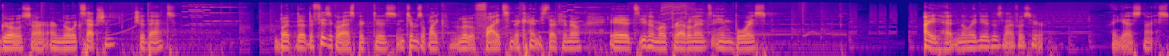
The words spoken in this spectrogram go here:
girls are, are no exception to that. But the, the physical aspect is, in terms of like little fights and that kind of stuff, you know, it's even more prevalent in boys. I had no idea this life was here. I guess nice.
